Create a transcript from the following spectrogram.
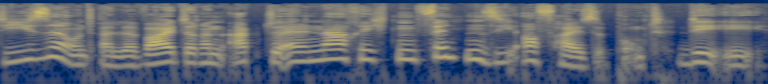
Diese und alle weiteren aktuellen Nachrichten finden Sie auf heise.de.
